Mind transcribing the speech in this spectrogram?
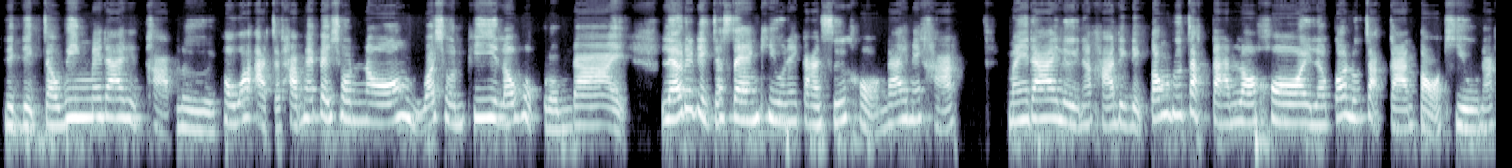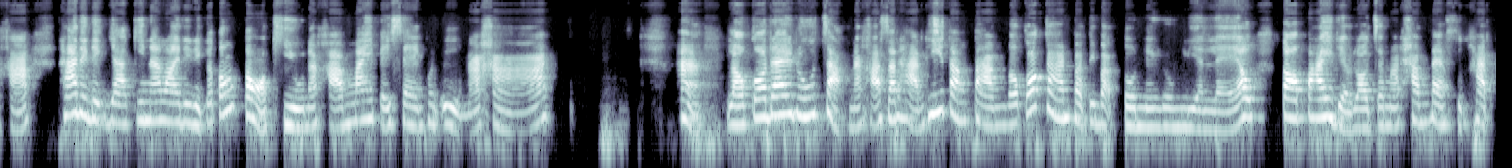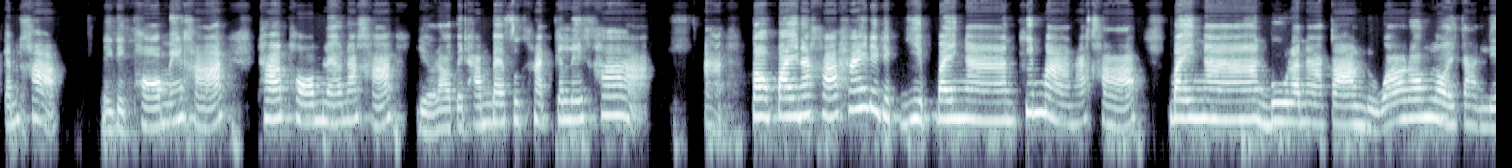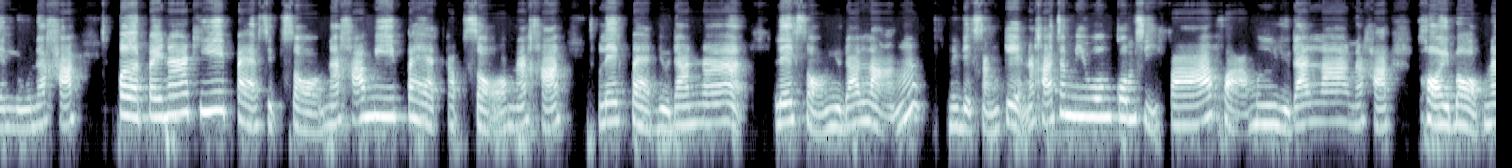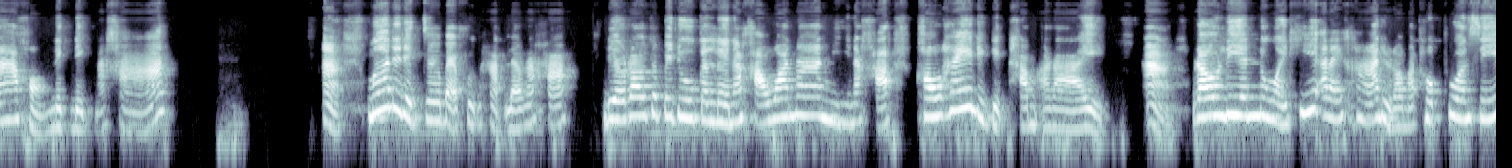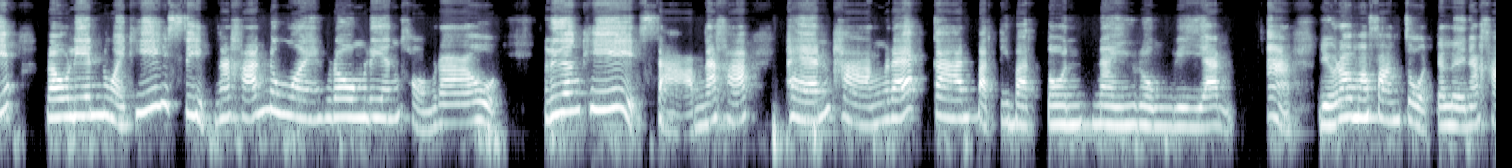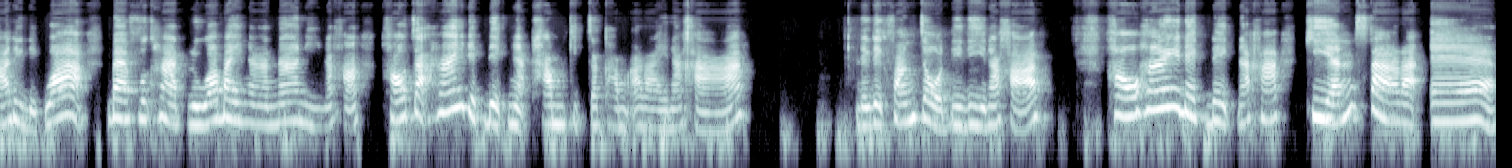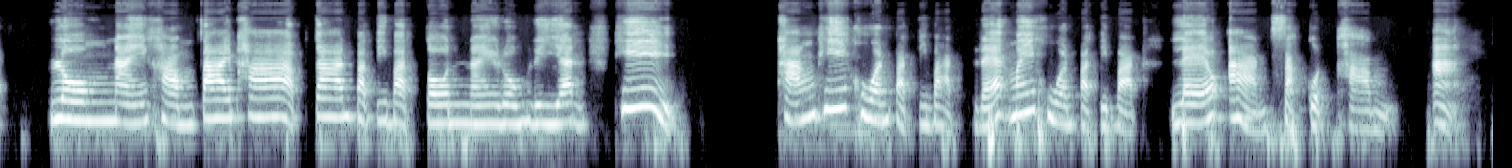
เด็กๆจะวิ่งไม่ได้เด็ดขาดเลย เพราะว่าอาจจะทำให้ไปชนน้องหรือว่าชนพี่แล้วหกล้มได้ แล้วเด็กๆจะแซงคิวในการซื้อของได้ไหมคะ ไม่ได้เลยนะคะ เด็กๆต้องรู้จักการรอคอย แล้วก็รู้จักการต่อคิวนะคะ ถ้าเด็กๆอยากกินอะไรเด็กๆก็ต้องต่อคิวนะคะ ไม่ไปแซงคนอื่นนะคะ อะเราก็ได้รู้จักนะคะ สถานที่ต่างๆ แล้วก็การปฏิบัติตนในโรงเรียนแล้ว ต่อไปเดี๋ยวเราจะมาทำแบบฝึกหัดกันค่ะ เด็กๆพร้อมไหมคะ ถ้าพร้อมแล้วนะคะ เดี๋ยวเราไปทำแบบฝึกหัดกันเลยค่ะอะต่อไปนะคะให้เด็กๆหยิบใบงานขึ้นมานะคะ ใบงานบูรณาการหรือว่าร่องรอยการเรียนรู้นะคะ เปิดไปหน้าที่ 82 นะคะ มี 8 กับ 2 นะคะ เลข 8 อยู่ด้านหน้า เลข 2 อยู่ด้านหลัง เด็กๆสังเกตนะคะ จะมีวงกลมสีฟ้าขวามืออยู่ด้านล่างนะคะ คอยบอกหน้าของเด็กๆนะคะอะเมื่อเด็กๆเจอแบบฝึกหัดแล้วนะคะ เดี๋ยวเราจะไปดูกันเลยนะคะว่าหน้านี้นะคะ เขาให้เด็กๆทำอะไร อะเราเรียนหน่วยที่อะไรคะเดี๋ยวเรามาทบทวนซิเราเรียนหน่วยที่ 10 นะคะ หน่วยโรงเรียนของเรา เรื่องที่ 3 นะคะ แผนผังและการปฏิบัติตนในโรงเรียนอะเดี๋ยวเรามาฟังโจทย์กันเลยนะคะ เด็กๆว่าแบบฝึกหัดหรือว่าใบงานหน้านี้นะคะ เขาจะให้เด็กๆเนี่ยทำกิจกรรมอะไรนะคะ เด็กๆฟังโจทย์ดีๆนะคะ เขาให้เด็กๆนะคะ เขียนสระแอ ลงในคำใต้ภาพ การปฏิบัติตนในโรงเรียนที่ทั้งที่ควรปฏิบัติและไม่ควรปฏิบัติ แล้วอ่านสะกดคำอะ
